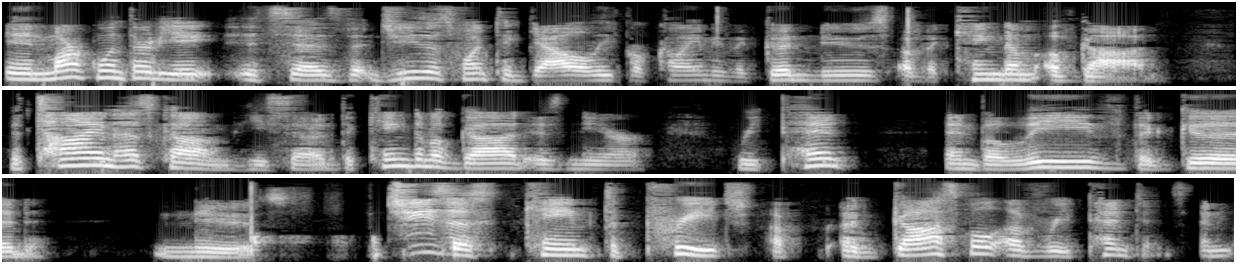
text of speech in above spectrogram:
in Mark 138, it says that Jesus went to Galilee proclaiming the good news of the kingdom of God. The time has come, he said. The kingdom of God is near. Repent and believe the good news. Jesus came to preach a, a, gospel of repentance. And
